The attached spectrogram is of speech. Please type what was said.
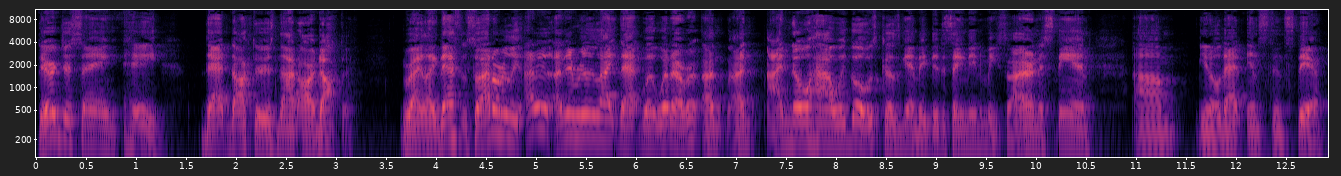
They're just saying, hey, that doctor is not our doctor. Right, like that's so. I don't really, I didn't, I didn't really like that, but whatever. I, I, I know how it goes because again, they did the same thing to me, so I understand, um, you know, that instance there.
